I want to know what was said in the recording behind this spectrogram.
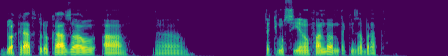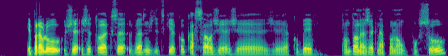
dvakrát to dokázal a teď musí jenom Fandorn taky zabrat je pravdou, že, že to, jak se Vern vždycky jako kasal, že, že, že jakoby, on to neřekl na plnou pusu,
